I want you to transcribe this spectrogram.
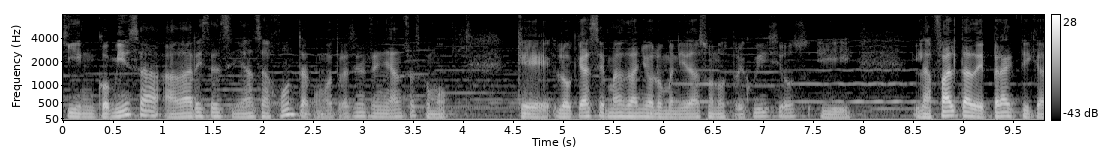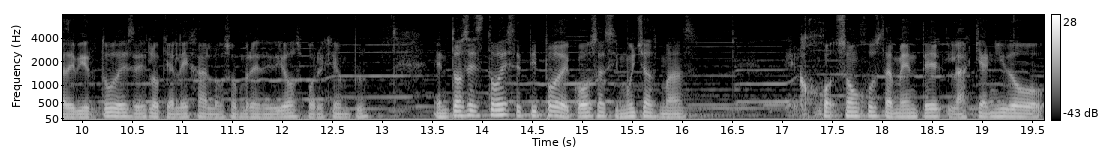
quien comienza a dar esta enseñanza junta con otras enseñanzas como que lo que hace más daño a la humanidad son los prejuicios y la falta de práctica de virtudes es lo que aleja a los hombres de Dios, por ejemplo. Entonces todo este tipo de cosas y muchas más eh, son justamente las que han ido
